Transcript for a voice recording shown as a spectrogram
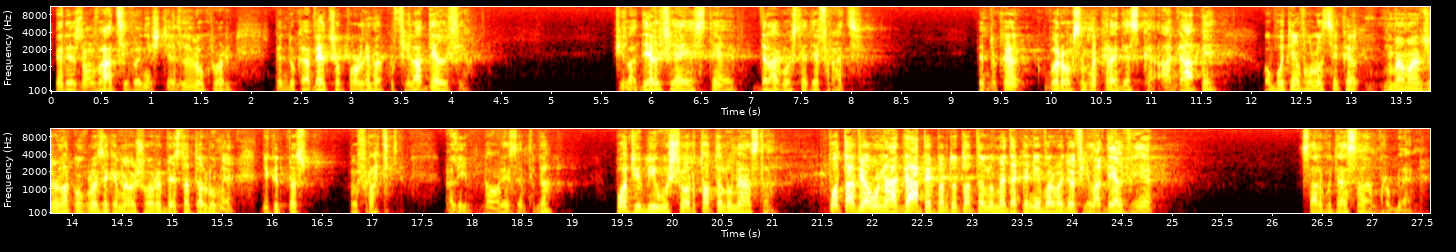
rezolvați-vă niște lucruri pentru că aveți o problemă cu Filadelfia. Filadelfia este dragostea de frați. Pentru că vă rog să mă credeți că agape o putem folosi că m-am ajuns la concluzie că mai ușor iubesc toată lumea decât pe, pe frate Alin. Dau un exemplu, da? Pot iubi ușor toată lumea asta. Pot avea un agape pentru toată lumea. Dacă nu e vorba de o Filadelfie, s-ar putea să am probleme.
